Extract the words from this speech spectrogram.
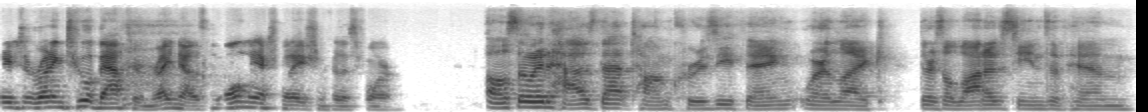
He's running to a bathroom right now. It's the only explanation for this form. also it has that tom cruisey thing where like there's a lot of scenes of him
